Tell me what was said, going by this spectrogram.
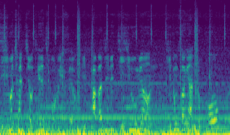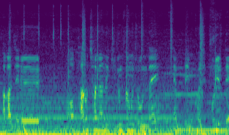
뒤집어 찰지 어떻게 될지 모르겠어요. 이 바가지를 뒤집으면 기동성이 안 좋고 바가지를 어, 바로 차면은 기동성은 좋은데 레- 레미컨이 불일 때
